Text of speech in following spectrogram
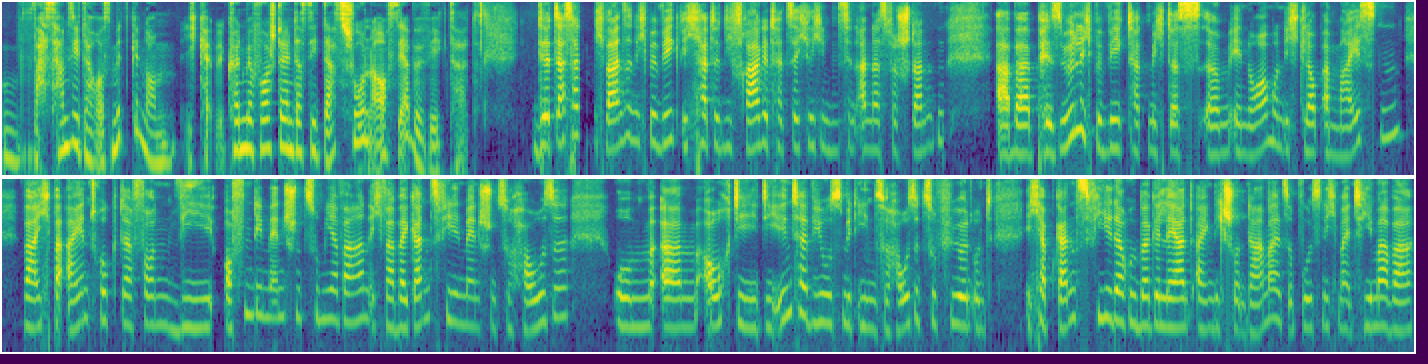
Was haben Sie daraus mitgenommen? Ich kann mir vorstellen, dass Sie das schon auch sehr bewegt hat. Das hat mich wahnsinnig bewegt. Ich hatte die Frage tatsächlich ein bisschen anders verstanden, aber persönlich bewegt hat mich das ähm, enorm und ich glaube, am meisten war ich beeindruckt davon, wie offen die Menschen zu mir waren. Ich war bei ganz vielen Menschen zu Hause, um ähm, auch die, die Interviews mit ihnen zu Hause zu führen und ich habe ganz viel darüber gelernt, eigentlich schon damals, obwohl es nicht mein Thema war,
